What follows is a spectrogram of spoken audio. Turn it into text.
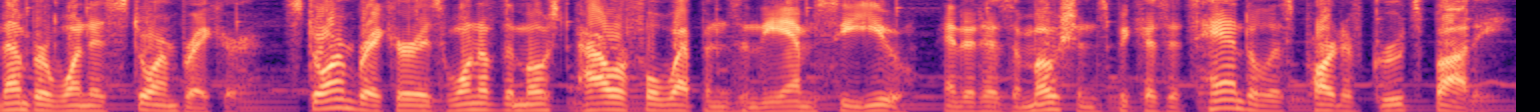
Number 1 is Stormbreaker. Stormbreaker is one of the most powerful weapons in the MCU, and it has emotions because its handle is part of Groot's body.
